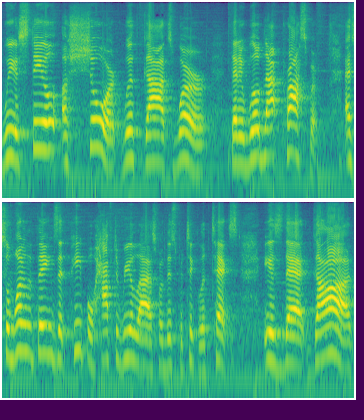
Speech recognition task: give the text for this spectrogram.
we are still assured with God's word that it will not prosper. And so, one of the things that people have to realize for this particular text is that God,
